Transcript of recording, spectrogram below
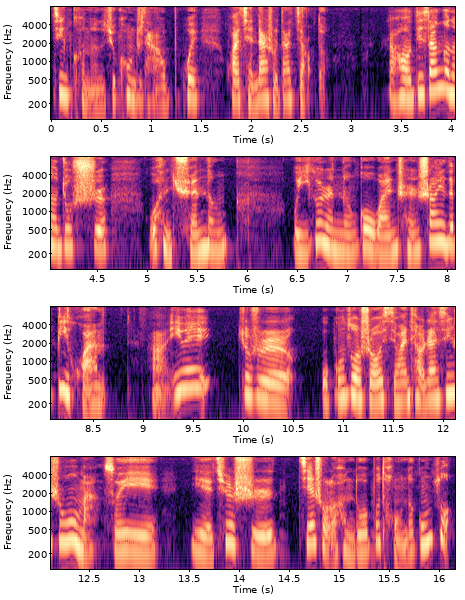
尽可能的去控制它，我不会花钱大手大脚的。然后第三个呢，就是我很全能，我一个人能够完成商业的闭环啊，因为就是我工作时候喜欢挑战新事物嘛，所以也确实接手了很多不同的工作，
